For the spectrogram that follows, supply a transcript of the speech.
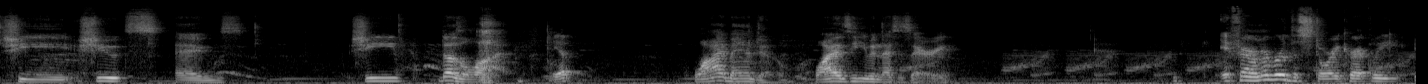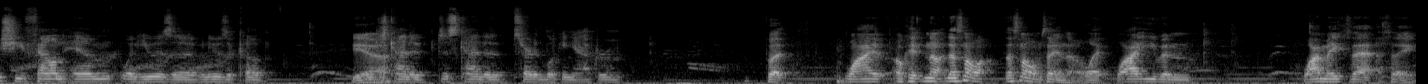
she shoots eggs, she does a lot. Yep. Why Banjo? Why is he even necessary? If I remember the story correctly, she found him when he was a when he was a cub. And Yeah, just kind of just kind of started looking after him. but why? Okay, no, that's not what that's not what I'm saying though. Like, why even? Why make that a thing?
